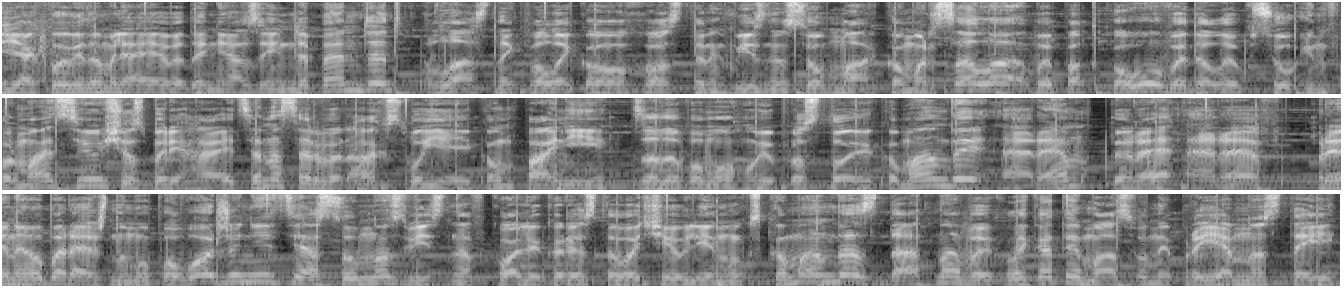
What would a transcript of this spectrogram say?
Як повідомляє видання The Independent, власник великого хостинг бізнесу Марко Марсела випадково видалив всю інформацію, що зберігається на серверах своєї компанії, за допомогою простої команди rm-rf. При необережному поводженні ця сумнозвісна в колі користувачів Linux команда здатна викликати масу неприємностей.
